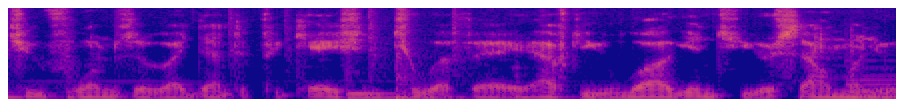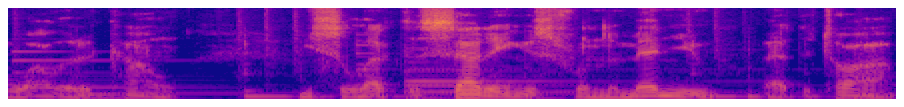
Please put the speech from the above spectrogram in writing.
two forms of identification 2FA. After you log into your Sound Money wallet account, you select the settings from the menu at the top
